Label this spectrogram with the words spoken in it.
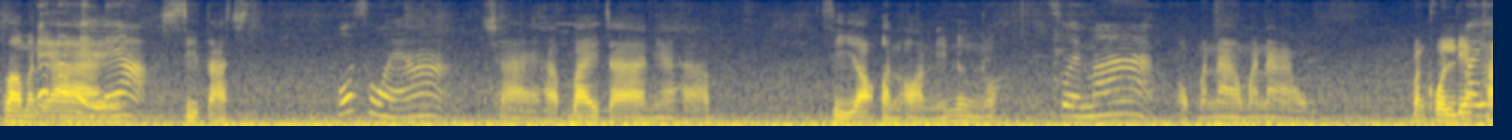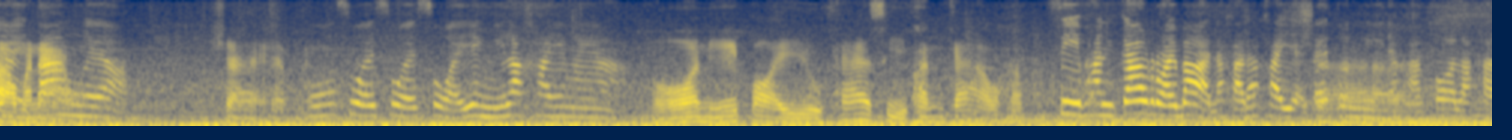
พลอมาไม่นีเคยเห็นเลยอะ ซีตัส โอ้สวยอะ ใช่ครับ ใบจะเนี่ยครับ สีออกอ่อนๆนิดนึงเนาะสวยมากออกมะนาวมะนาว บางคนเรียกใบใหผ่าญ่วมะนาตั้วงเลยอะ ใช่ครับ โอ้สวยสวยสวยอย่างนี้ราคายังไงอะอ๋ออันนี้ปล่อยอยู่แค่ 4,900ครับ 4,900 บาทนะคะ ถ้าใครอยากได้ใช่ต้นนี้นะคะ ก็ราคา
